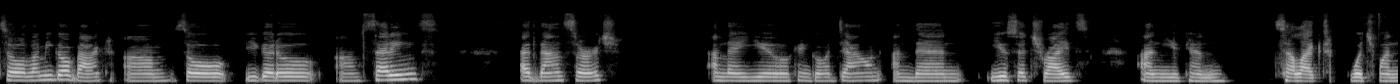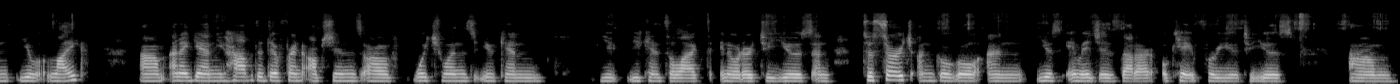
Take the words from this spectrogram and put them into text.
so let me go back. Um, so you go to um, settings, advanced search, and then you can go down and then usage rights, and you can select which one you like. Um, and again, you have the different options of which ones you can you, you can select in order to use and to search on Google and use images that are okay for you to use um,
